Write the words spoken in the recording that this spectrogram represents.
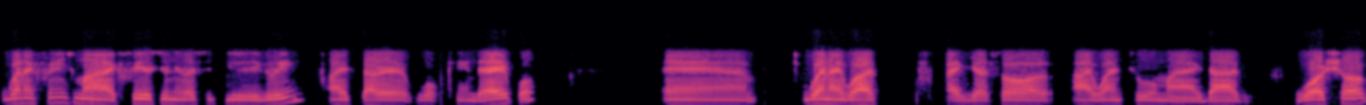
when I finished my first university degree, I started working in the airport. And when I was five years old, I went to my dad's workshop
